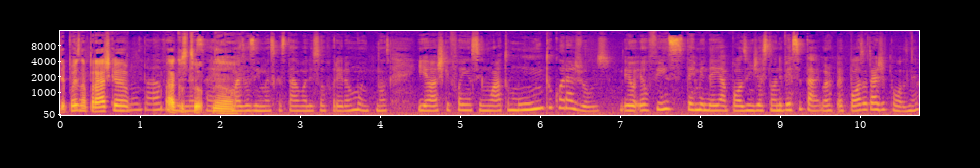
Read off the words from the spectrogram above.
depois na prática acostumou. Não. Mas as irmãs que estavam ali sofreram muito. Nossa. E eu acho que foi assim um ato muito corajoso. Eu, eu fiz, terminei a pós em gestão universitária. Agora é pós atrás de pós, né?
